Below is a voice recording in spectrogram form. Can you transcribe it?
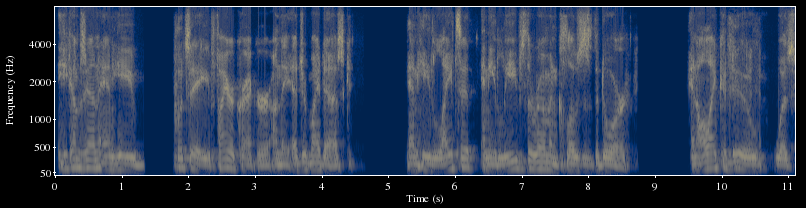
he comes in and he puts a firecracker on the edge of my desk and he lights it and he leaves the room and closes the door. And all I could do was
